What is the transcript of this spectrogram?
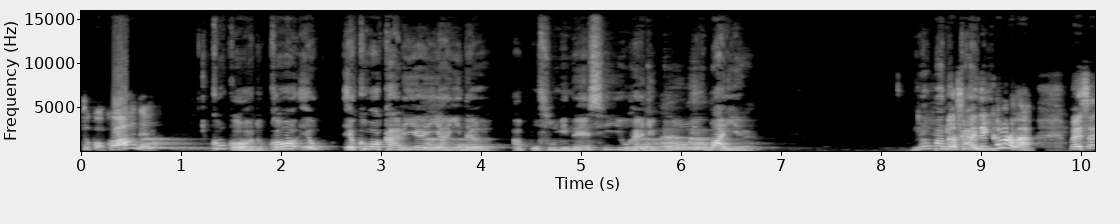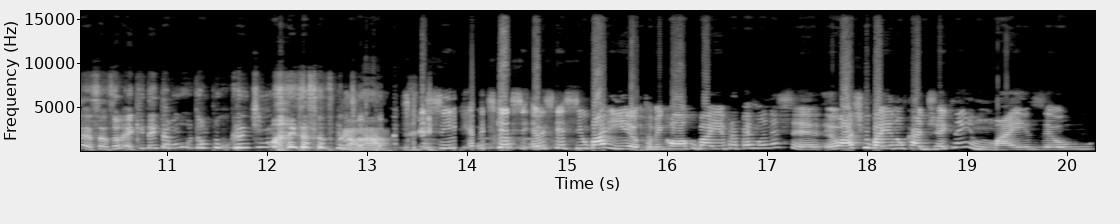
tu concorda? Concordo. Eu, eu colocaria aí ainda o Fluminense e o Red Bull e o Bahia. Não para Nossa, mas cair. aí calma lá. Mas essa, essa zona. É que daí tá, tá um pouco grande demais essa zona. de Ah, Esqueci, eu, esqueci, eu esqueci o Bahia. Eu também coloco o Bahia pra permanecer. Eu acho que o Bahia não cai de jeito nenhum, mas eu.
